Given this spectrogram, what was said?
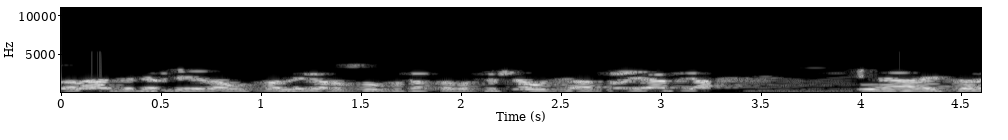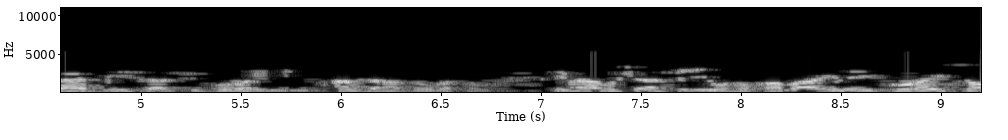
salaada dhexdeeda uu salliga rasuulka ka tago tashahudka atixiyaadka inaanay salaadiisaasi guraynin amdan hadduu uga tago. Imaamu shaafici wuxuu qabaa inay gurayso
